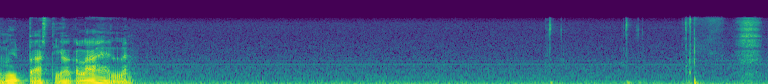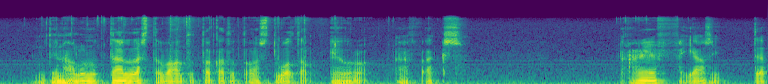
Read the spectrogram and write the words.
no, nyt päästiin aika lähelle. Halunnut tällaista, vaan tota, katsotaan tuolta Euro FX ref ja sitten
